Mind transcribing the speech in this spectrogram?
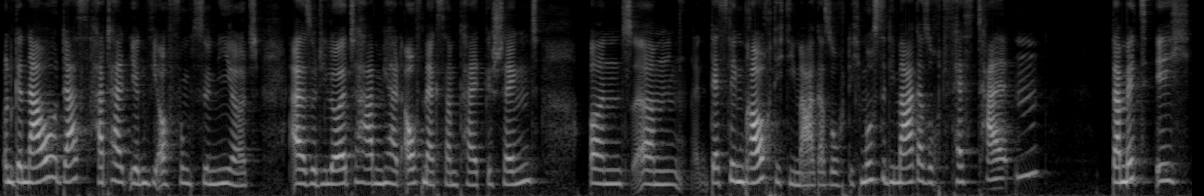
Und genau das hat halt irgendwie auch funktioniert. Also die Leute haben mir halt Aufmerksamkeit geschenkt und ähm, deswegen brauchte ich die Magersucht. Ich musste die Magersucht festhalten, damit ich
